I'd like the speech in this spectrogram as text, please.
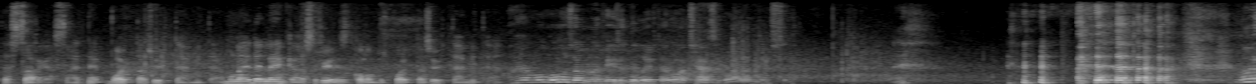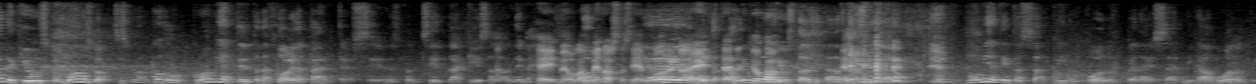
tässä sarjassa, että ne voittaisi yhtään mitään. Mulla ei edelleenkään ole se fiilis, että Columbus voittaisi yhtään mitään. Ai, mu- on sellainen fiilis, että niillä on yhtään kova chanssi kuin Islandersilla. mä jotenkin uskon. Mä uskon. Siis mä, kun, kun mä oon miettinyt tätä Florida Panthersia, jos mä nyt siitä äkkiä sanon, niin Hei, me ollaan Kun- menossa siihen joo, Floridaan. joo, Ei sitä nyt niinku joka... pohjustan sitä asiaa sitä. Mä mietin tuossa viime puolustuspeleissä, että mikä on huonompi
